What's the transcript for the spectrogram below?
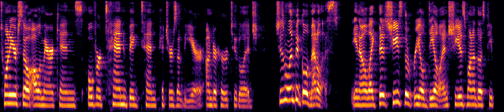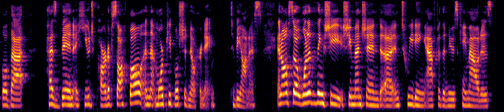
20 or so All Americans, over 10 Big Ten pitchers of the year under her tutelage. She's an Olympic gold medalist, you know, like this, she's the real deal. And she is one of those people that has been a huge part of softball and that more people should know her name to be honest and also one of the things she she mentioned uh, in tweeting after the news came out is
